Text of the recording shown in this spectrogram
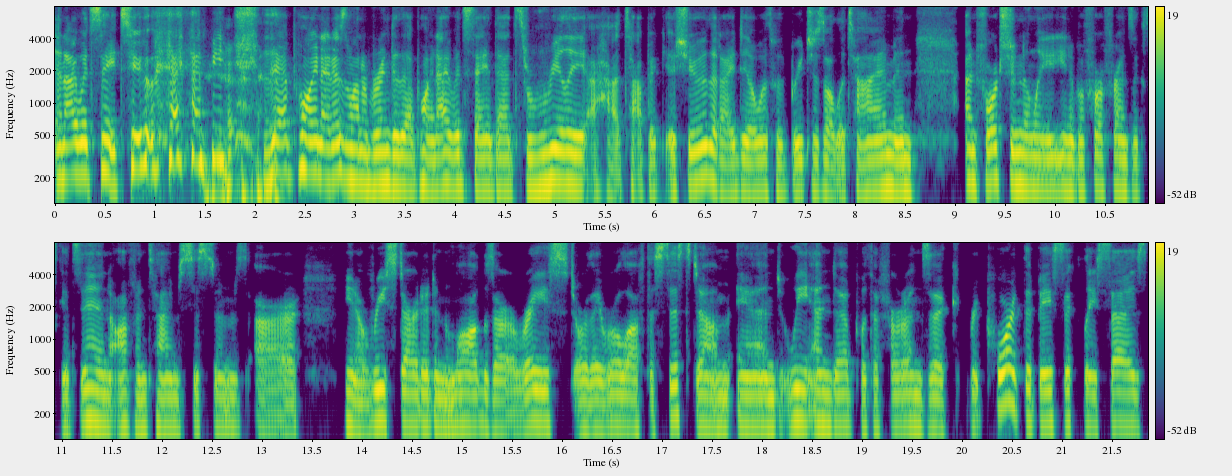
And I would say too, I mean, that point, I just want to bring to that point. I would say that's really a hot topic issue that I deal with with breaches all the time. And unfortunately, you know, before forensics gets in, oftentimes systems are, you know, restarted and logs are erased or they roll off the system. And we end up with a forensic report that basically says,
